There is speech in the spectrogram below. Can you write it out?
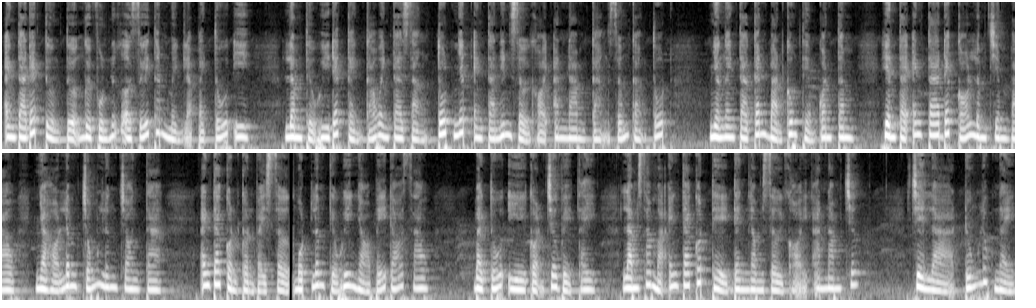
Anh ta đã tưởng tượng người phụ nữ ở dưới thân mình là Bạch Tố Y. Lâm Thiểu Huy đã cảnh cáo anh ta rằng tốt nhất anh ta nên rời khỏi An Nam càng sớm càng tốt. Nhưng anh ta căn bản không thèm quan tâm. Hiện tại anh ta đã có Lâm Chiêm Bao, nhà họ Lâm chống lưng cho anh ta. Anh ta còn cần phải sợ một Lâm Tiểu Huy nhỏ bé đó sao? Bạch Tố Y còn chưa về tay. Làm sao mà anh ta có thể đành lòng rời khỏi An Nam chứ? Chỉ là đúng lúc này,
